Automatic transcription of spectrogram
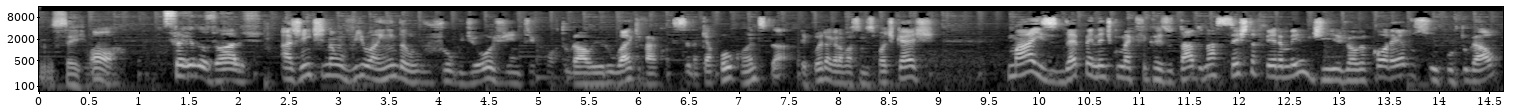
Não sei. Ó, sangue nos olhos. a gente não viu ainda o jogo de hoje entre Portugal e Uruguai, que vai acontecer daqui a pouco, antes da, depois da gravação desse podcast. Mas, dependendo de como é que fica o resultado, na sexta-feira, meio-dia, joga Coreia do Sul e Portugal.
